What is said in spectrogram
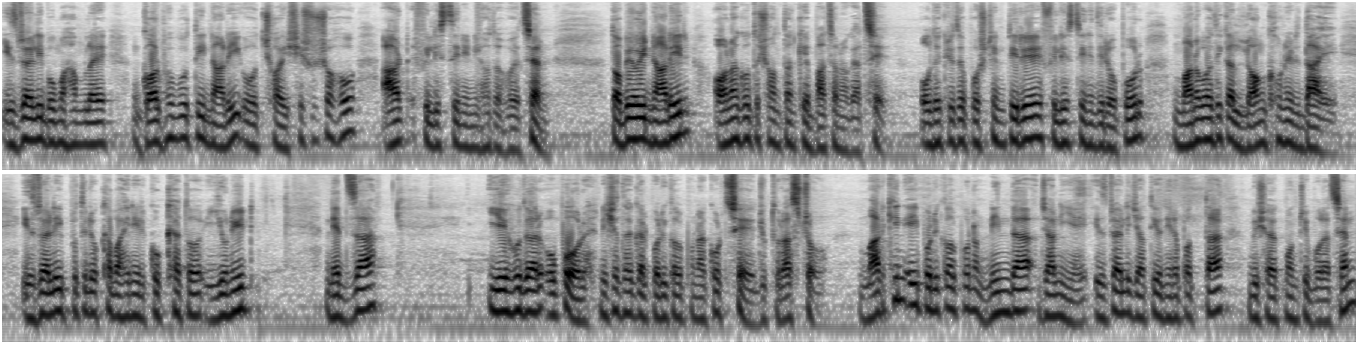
ইসরায়েলি বোমা হামলায় গর্ভবতী নারী ও ছয় শিশুসহ আট ফিলিস্তিনি নিহত হয়েছেন। তবে ওই নারীর অনাগত সন্তানকে বাঁচানো গেছে। অধিকৃত পশ্চিম তীরে ফিলিস্তিনিদের ওপর মানবাধিকার লঙ্ঘনের দায়ে ইসরায়েলি প্রতিরক্ষা বাহিনীর কুখ্যাত ইউনিট নেৎজা ইয়েহুদার ওপর নিষেধাজ্ঞার পরিকল্পনা করছে যুক্তরাষ্ট্র। মার্কিন এই পরিকল্পনার নিন্দা জানিয়ে ইসরায়েলি জাতীয় নিরাপত্তা বিষয়ক মন্ত্রী বলেছেন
